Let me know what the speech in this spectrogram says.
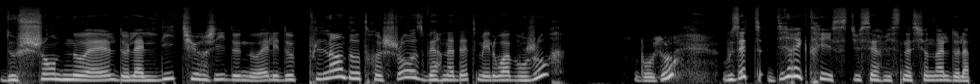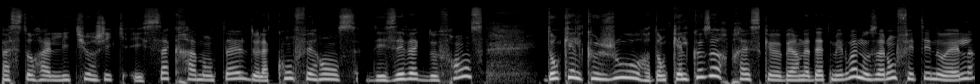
de chants de Noël, de la liturgie de Noël et de plein d'autres choses. Bernadette Mélois, bonjour. Bonjour. Vous êtes directrice du service national de la pastorale liturgique et sacramentelle de la conférence des évêques de France. Dans quelques jours, dans quelques heures presque, Bernadette Mélois, nous allons fêter Noël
